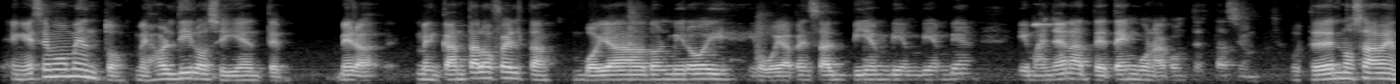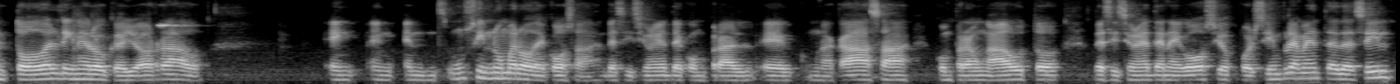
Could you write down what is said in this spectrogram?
En ese momento, mejor di lo siguiente, mira, me encanta la oferta, voy a dormir hoy y lo voy a pensar bien, bien, bien, bien y mañana te tengo una contestación. Ustedes no saben todo el dinero que yo he ahorrado en, un sinnúmero de cosas, decisiones de comprar eh, una casa, comprar un auto, decisiones de negocios, por simplemente decir,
